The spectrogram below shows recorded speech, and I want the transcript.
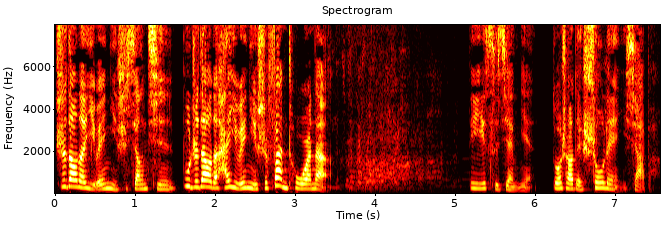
知道的以为你是相亲，不知道的还以为你是饭托呢。第一次见面，多少得收敛一下吧。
